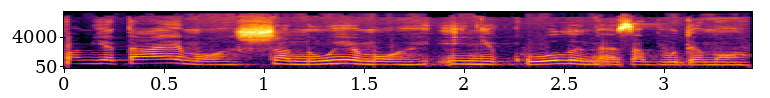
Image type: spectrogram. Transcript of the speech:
Пам'ятаємо, шануємо і ніколи не забудемо.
